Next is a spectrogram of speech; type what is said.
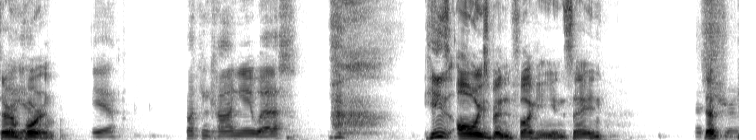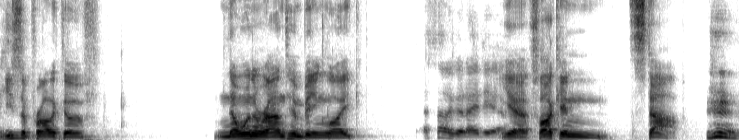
They're Yeah. important. yeah fucking kanye west He's always been fucking insane. that's That true he's the product of no one around him being like, that's not a good idea yeah, fucking stop. It's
